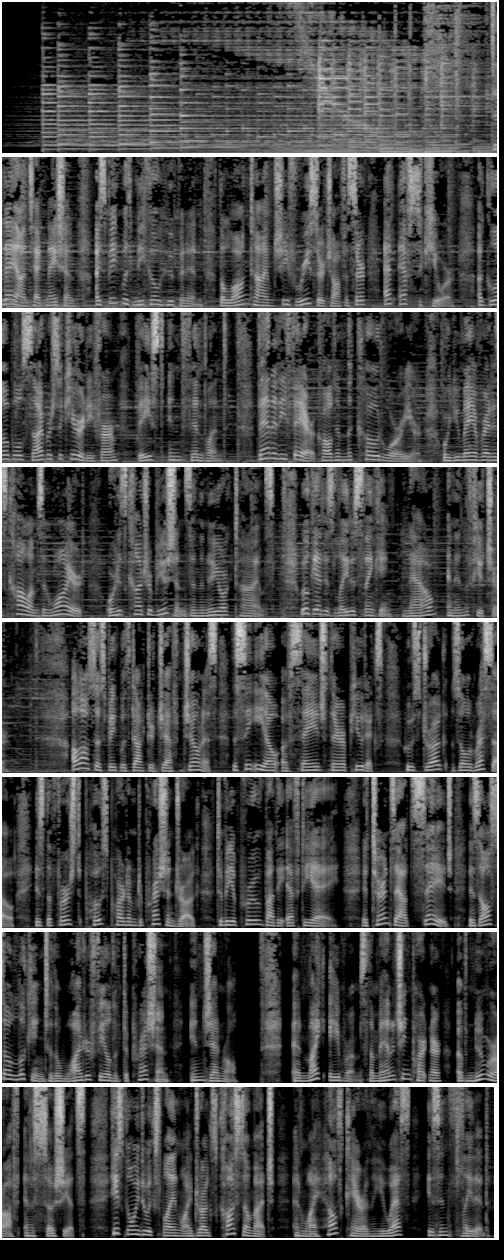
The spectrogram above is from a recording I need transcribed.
Today on Tech Nation, I speak with Mikko Hyppönen, the longtime chief research officer at F Secure, a global cybersecurity firm based in Finland. Vanity Fair called him the Code Warrior, or you may have read his columns in Wired or his contributions in the New York Times. We'll get his latest thinking now and in the future. I'll also speak with Dr. Jeff Jonas, the CEO of Sage Therapeutics, whose drug Zulresso is the first postpartum depression drug to be approved by the FDA. It turns out Sage is also looking to the wider field of depression in general. And Mike Abrams, the managing partner of Numerof and Associates. He's going to explain why drugs cost so much and why healthcare in the U.S. is inflated.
